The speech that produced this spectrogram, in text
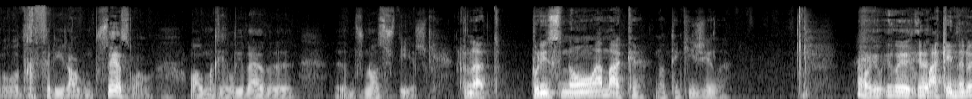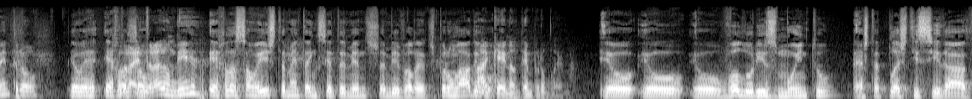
ou de referir a algum processo ou, ou a uma realidade dos nossos dias. Renato, por isso não há maca, não tem que ir Não, eu, eu, eu, a maca ainda não entrou. Eu, em relação, entrar um dia? Em relação a isto, também tenho sentimentos ambivalentes. Por um lado, maca eu, não tem problema. Eu, eu, eu valorizo muito esta plasticidade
